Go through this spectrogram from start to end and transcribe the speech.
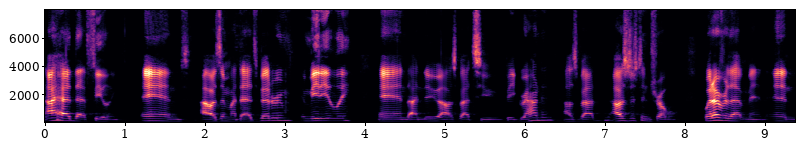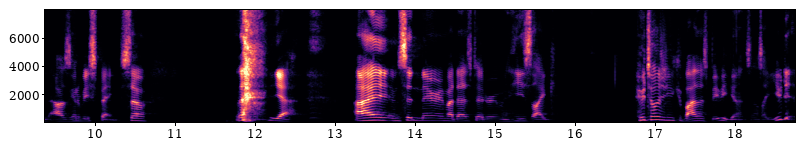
I had that feeling. And I was in my dad's bedroom immediately, and I knew I was about to be grounded. I was about, I was just in trouble, whatever that meant, and I was going to be spanked. So yeah. I am sitting there in my dad's bedroom, and he's like, Who told you you could buy those BB guns? And I was like, You did.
